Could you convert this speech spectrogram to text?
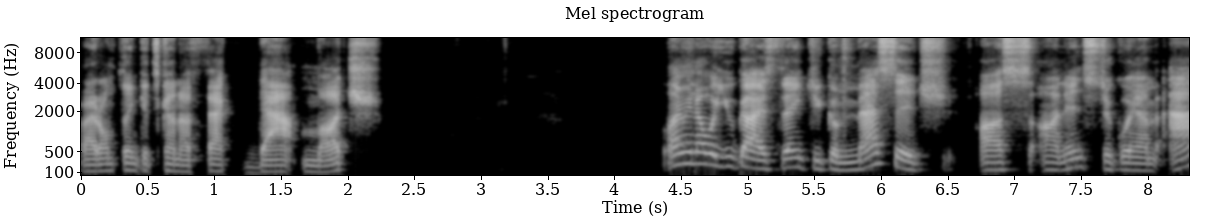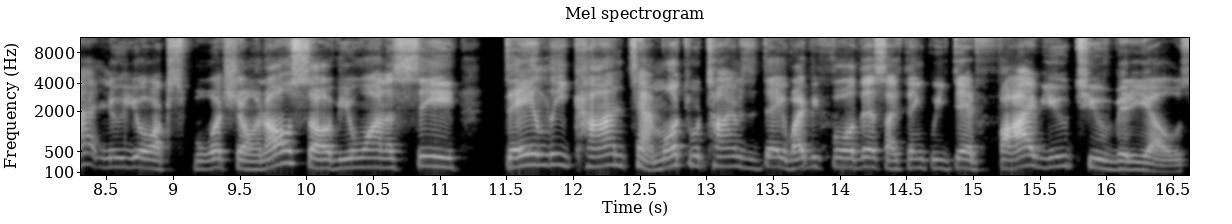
but I don't think it's going to affect that much. Let me know what you guys think. You can message us on Instagram at New York Sports Show. And also, if you want to see daily content multiple times a day, right before this, I think we did five YouTube videos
